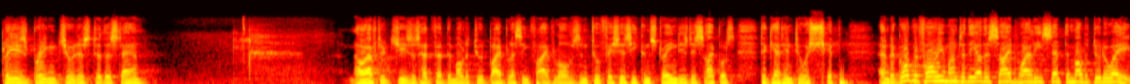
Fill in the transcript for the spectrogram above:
please bring Judas to the stand? Now, after Jesus had fed the multitude by blessing five loaves and two fishes, he constrained his disciples to get into a ship and to go before him unto the other side while he sent the multitude away.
